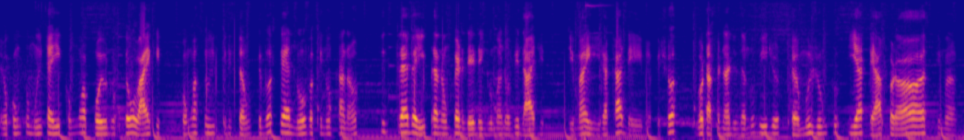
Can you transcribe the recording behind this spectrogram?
Eu conto muito aí com o apoio do seu like, com a sua inscrição. Se você é novo aqui no canal, se inscreve aí para não perder nenhuma novidade de Hero Academia, fechou? Vou estar tá finalizando o vídeo. Tamo junto e até a próxima!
